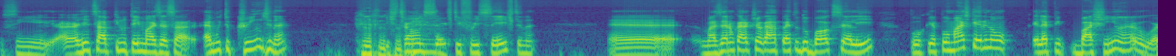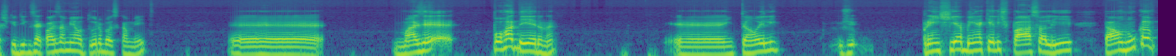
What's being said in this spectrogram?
Assim, a gente sabe que não tem mais essa, é muito cringe, né? strong safety, free safety, né? É, mas era um cara que jogava perto do boxe ali, porque por mais que ele não, ele é baixinho, né? Eu acho que o Diggs é quase da minha altura, basicamente. É, mas é porradeiro, né? É, então ele preenchia bem aquele espaço ali, tal. Nunca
